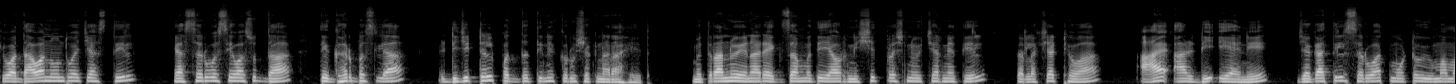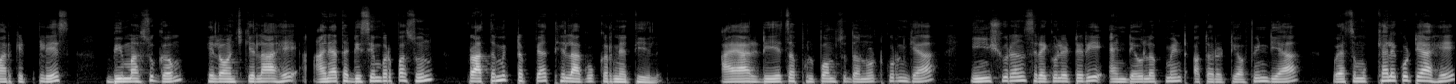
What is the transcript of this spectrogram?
किंवा दावा नोंदवायचे असतील या सर्व सेवा सुद्धा ते घर बसल्या डिजिटल पद्धतीने करू शकणार आहेत. मित्रांनो येणाऱ्या एक्झाममध्ये यावर निश्चित प्रश्न विचारण्यात येईल. तर लक्षात ठेवा आय आर डी ए आयने जगातील सर्वात मोठं विमा मार्केट प्लेस सुगम हे लॉन्च केलं आहे आणि आता डिसेंबरपासून प्राथमिक टप्प्यात हे लागू करण्यात येईल. आय आर डी एचा फुलफॉर्मसुद्धा नोट करून घ्या. Insurance regulatory and development authority of India व याचं मुख्यालय कुठे आहे?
